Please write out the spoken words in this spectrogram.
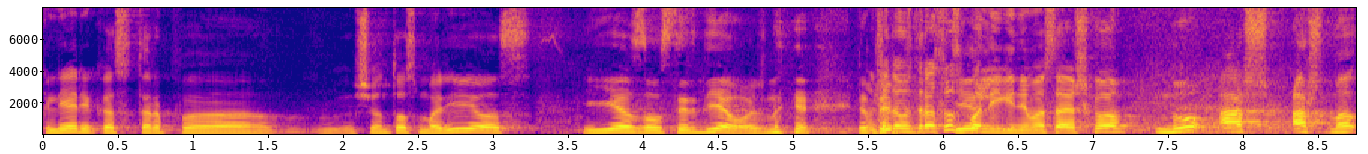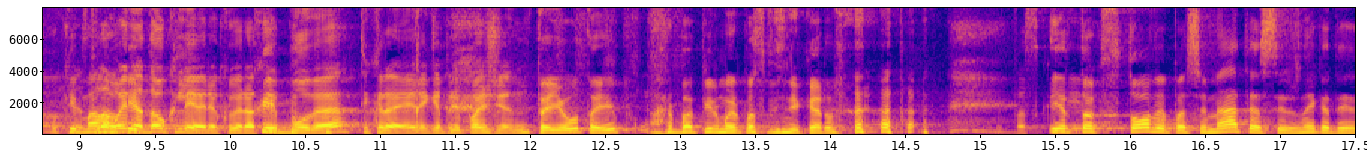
klerikas tarp Šventos Marijos, Jėzaus ir Dievo, žinai. Ir čia toks drasus ir- palyginimas, aišku. Nu, aš, aš man, kaip manau, labai kaip, nedaug klierikų yra taip buvę, tikrai, reikia pripažinti. tai jau taip, arba pirmą ir paskutinį kartą. Paskutinį. Ir toks stovi pasimetęs ir žinai, kad tai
